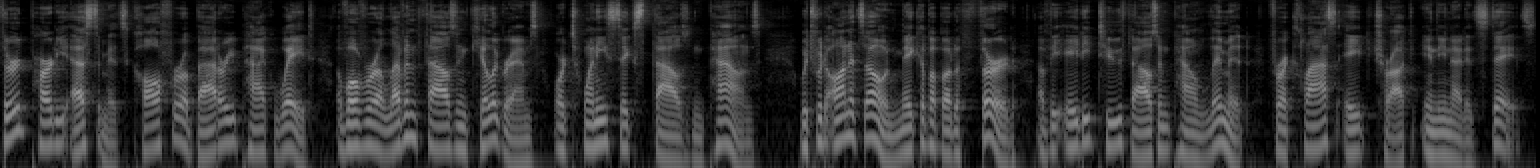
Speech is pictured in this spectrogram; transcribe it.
Third party estimates call for a battery pack weight of over 11,000 kilograms or 26,000 pounds, which would on its own make up about a third of the 82,000 pound limit for a Class 8 truck in the United States.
